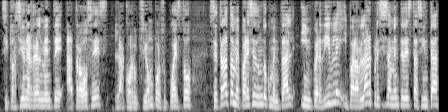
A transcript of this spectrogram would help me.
situaciones realmente atroces, la corrupción, por supuesto. Se trata, me parece, de un documental imperdible y para hablar precisamente de esta cinta,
